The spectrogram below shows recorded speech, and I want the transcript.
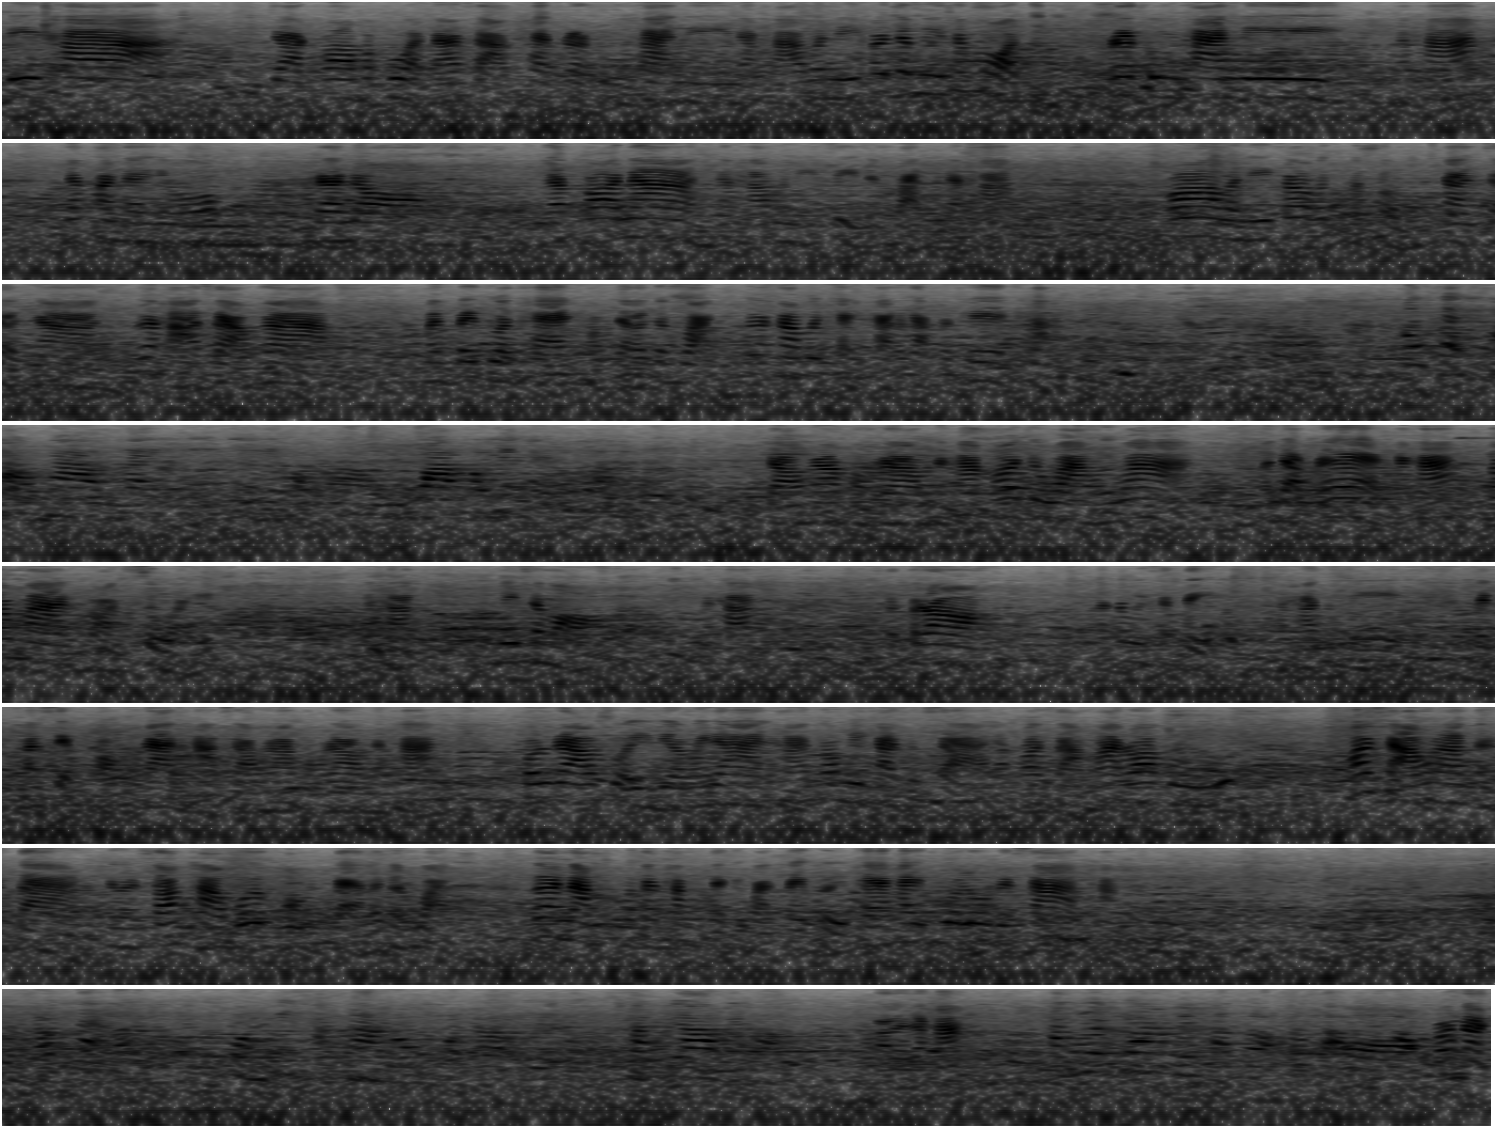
วัสดีค่ะ จากกองประกวดนางสาวไทยประทุมธานีนะคะ วันนี้ก็จะมีทั้งหมดประทุมธานีนะคะนครนายกระนองแล้วก็น่านนะคะ วันนี้4จังหวัดนะคะ ก็วันนี้ก็วัตถุประสงค์การจัดงานเพื่อหาสาวงาม มันเป็นตัวแทนของแต่ละจังหวัด เพื่อเข้าไปแข่งขันระดับประเทศค่ะคอนเซ็ปต์สาวงามในปีนี้ของเราวางไว้ยังไง บ้างคะดาวงามของเรานะคะ ก็จะวางไว้ว่าอันดับแรกนะคะ ต้องมาก่อนสวยนะคะ มีสมองนะคะสตรองแล้วก็มีสตินะคะตรงนี้เป็นคอนเซปต์ของการหาสาวงามของเรานะคะ คนเราสวยอย่างเดียวไม่ได้นะคะต้องมีการศึกษาแล้วก็สามารถรอบรู้เพราะสาวงามต่างๆจะเป็นซอฟต์พาวเวอร์ของแต่ละจังหวัด เพื่อนำทุกวัฒนธรรมแต่จังหวัดไปเผยแพร่ให้ทั่วโลกได้ทราบค่ะ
